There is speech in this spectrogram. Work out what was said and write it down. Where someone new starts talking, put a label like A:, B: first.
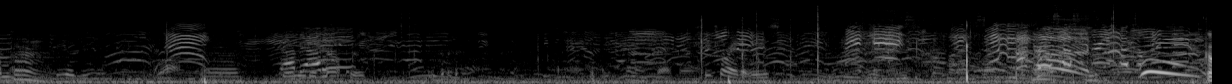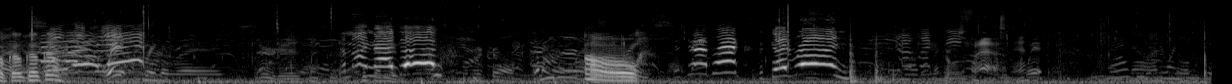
A: Um,
B: hmm.
A: uh, Jamie. She tried at least.
C: Go, go, go, go.
B: There it is.
D: Come on now, dogs.
C: Oh,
